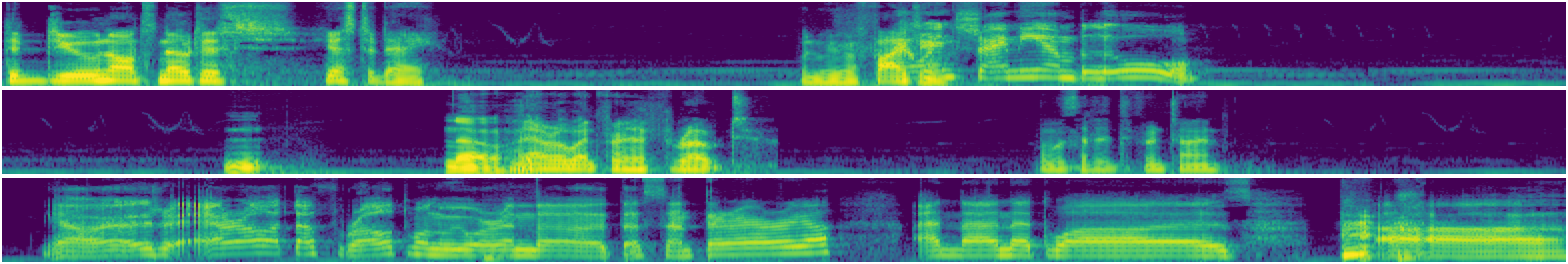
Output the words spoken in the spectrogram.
Did you not notice yesterday when we were I fighting? went shiny and blue. N- no. I- Nara went for her throat. Or was that a different time? Yeah, arrow at the throat when we were in the the center area, and then it was uh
